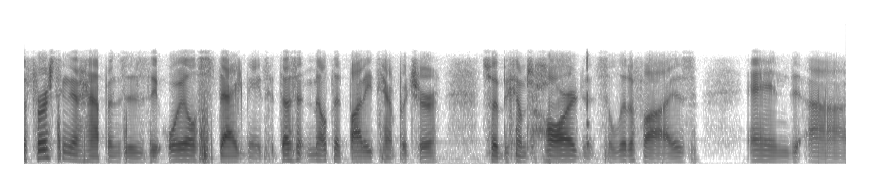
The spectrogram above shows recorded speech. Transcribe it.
The first thing that happens is the oil stagnates. It doesn't melt at body temperature, so it becomes hard and it solidifies and uh,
